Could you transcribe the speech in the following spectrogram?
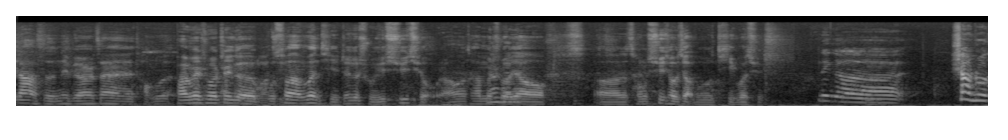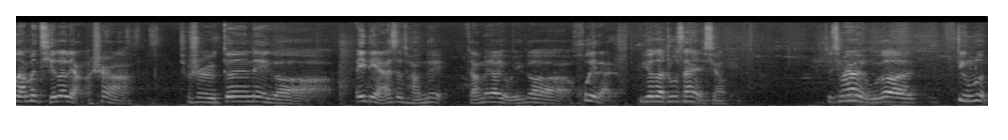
A DAS 那边在讨论，华为说这个不算问题，这个属于需求，然后他们说要呃从需求角度提过去。那个上周咱们提了两个事儿啊，就是跟那个 ADS 团队，咱们要有一个会来着，约到周三也行，最起码要有个定论，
